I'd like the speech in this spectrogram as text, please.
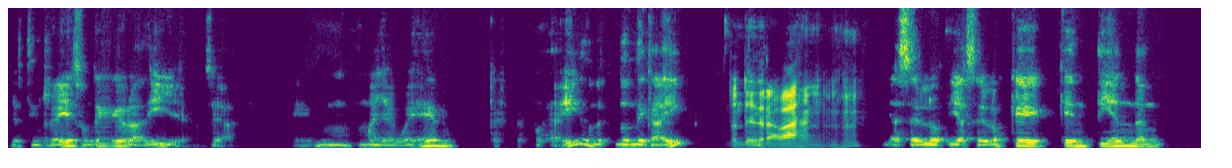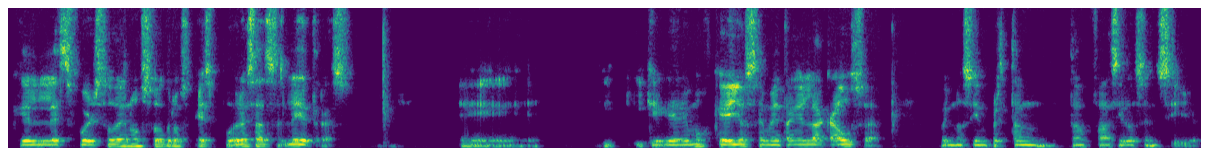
Justin Reyes son de Quebradilla, o sea, eh, Mayagüez es pues, pues, ahí donde, donde caí. Donde trabajan. Y hacerlo, y hacerlos que, que entiendan que el esfuerzo de nosotros es por esas letras eh, y, que queremos que ellos se metan en la causa, pues no siempre es tan, tan fácil o sencillo.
